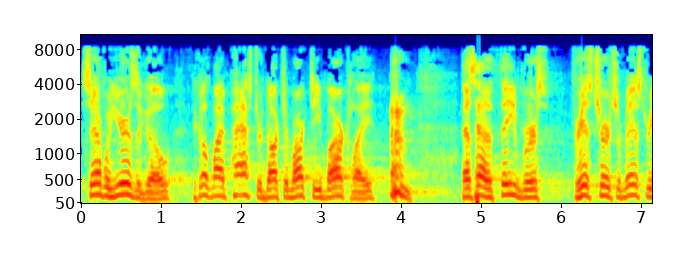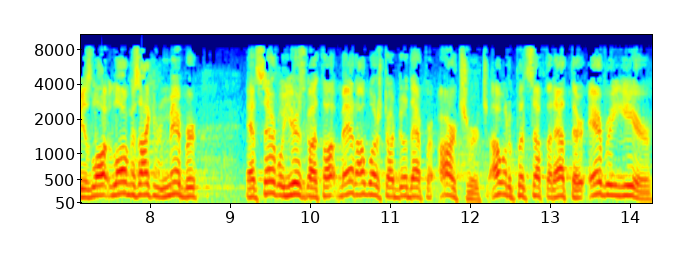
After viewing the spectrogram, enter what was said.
several years ago because my pastor, Dr. Mark T. Barclay, has had a theme verse for his church of ministry as long, as long as I can remember and several years ago I thought, man, I want to start doing that for our church. I want to put something out there every year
